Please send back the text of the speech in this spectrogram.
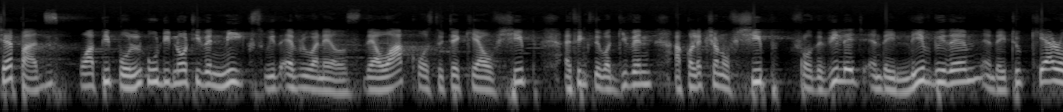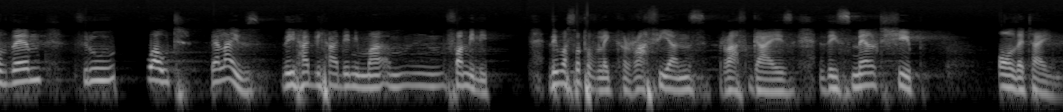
Shepherds were people who did not even mix with everyone else. Their work was to take care of sheep. I think they were given a collection of sheep for the village and they lived with them and they took care of them throughout their lives. They hardly had any um, family. They were sort of like ruffians, rough guys. They smelt sheep all the time.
